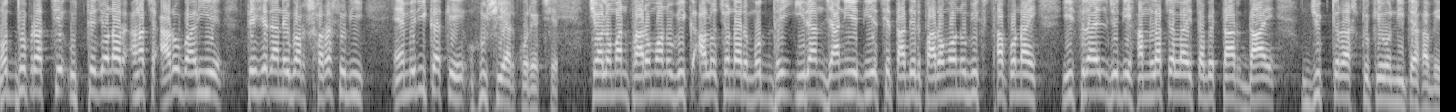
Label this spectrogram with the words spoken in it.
মধ্যপ্রাচ্যে উত্তেজনার আঁচ আরও বাড়িয়ে তেহরান এবার সরাসরি আমেরিকাকে হুঁশিয়ার করেছে। চলমান পারমাণবিক আলোচনার মধ্যেই ইরান জানিয়ে দিয়েছে তাদের পারমাণবিক স্থাপনায় ইসরায়েল যদি হামলা চালায় তবে তার দায় যুক্তরাষ্ট্রকেও নিতে হবে।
